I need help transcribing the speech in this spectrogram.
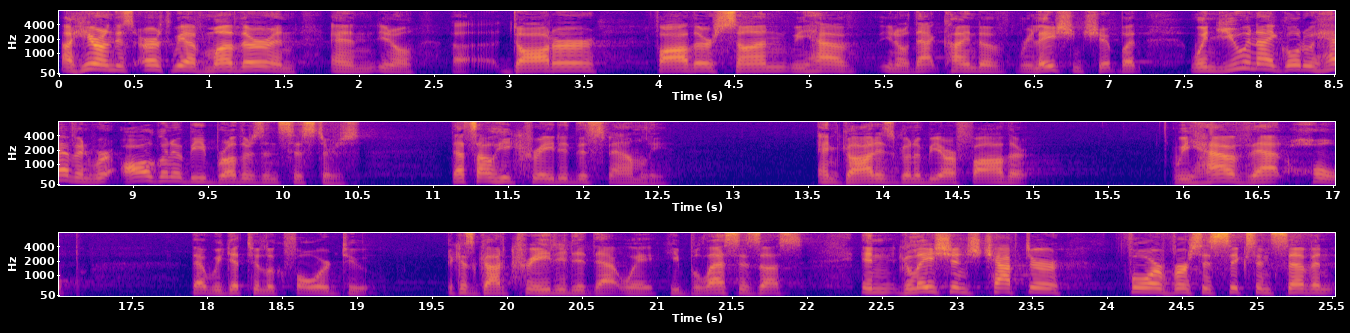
uh, here on this earth, we have mother and, and you know, uh, daughter, father, son, we have, you know, that kind of relationship. But when you and I go to heaven, we're all going to be brothers and sisters. That's how he created this family. And God is going to be our father. We have that hope that we get to look forward to because God created it that way. He blesses us. In Galatians chapter 4, verses 6 and 7,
